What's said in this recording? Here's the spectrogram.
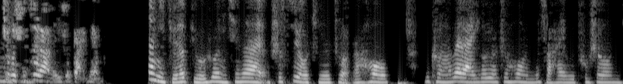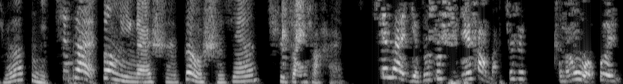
这个是最大的一个改变。那你觉得，比如说你现在是自由职业者，然后你可能未来一个月之后，你的小孩也会出生，你觉得你现在更应该是更有时间去照顾小孩？现在也不是说时间上吧，就是可能我会就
